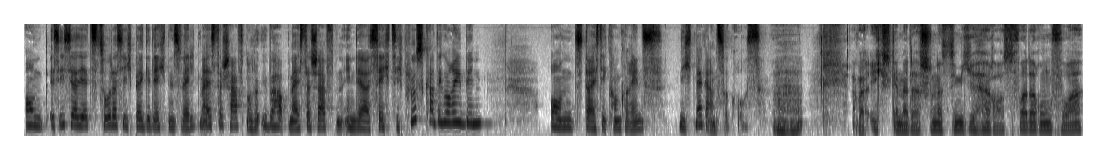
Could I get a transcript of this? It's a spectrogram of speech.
Und es ist ja jetzt so, dass ich bei Gedächtnisweltmeisterschaften oder überhaupt Meisterschaften in der 60-Plus-Kategorie bin. Und da ist die Konkurrenz nicht mehr ganz so groß. Mhm. Aber ich stelle mir das schon als ziemliche Herausforderung vor,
